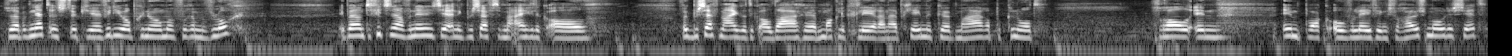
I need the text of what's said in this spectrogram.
Zo heb ik net een stukje video opgenomen voor in mijn vlog. Ik ben op de fiets naar een en ik besefte me eigenlijk al... Of ik besef me eigenlijk dat ik al dagen makkelijk kleren aan heb. Geen make-up, mijn haar op een knot. Vooral in inpak, overlevings, verhuismodus zit.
